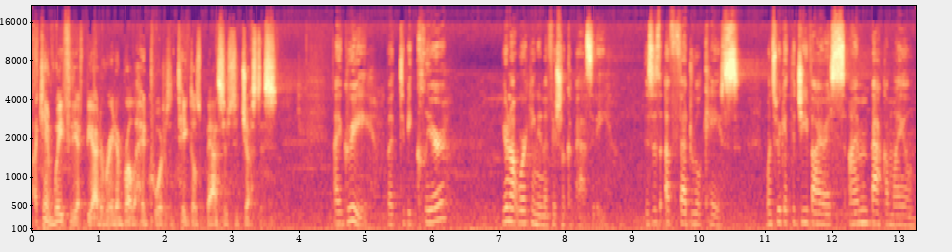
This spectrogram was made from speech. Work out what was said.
I can't wait for the FBI to raid Umbrella headquarters and take those bastards to justice. I agree, but to be clear, you're not working in official capacity. This is a federal case. Once we get the G virus, I'm back on my own.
